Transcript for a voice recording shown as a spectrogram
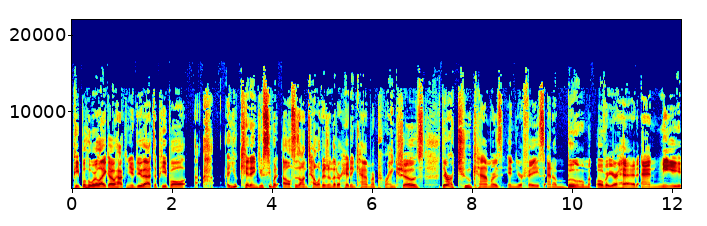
people who are like, oh, how can you do that to people? Are you kidding? Do you see what else is on television that are hidden camera prank shows? There are two cameras in your face and a boom over your head, and me,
